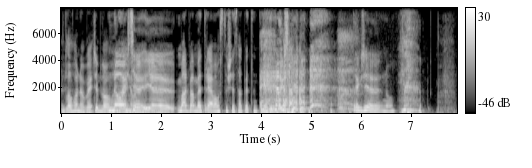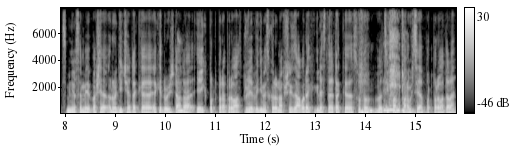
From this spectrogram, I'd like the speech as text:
Dlouho nový. Dlouho no, ještě je, má dva metry, já mám 165 cm, takže, takže no. Zmínil jsem i vaše rodiče, tak eh, jak je důležitá mm. ta jejich podpora pro vás, protože vidíme skoro na všech závodech, kde jste, tak eh, jsou to velcí fan, fanoušci a podporovatele.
